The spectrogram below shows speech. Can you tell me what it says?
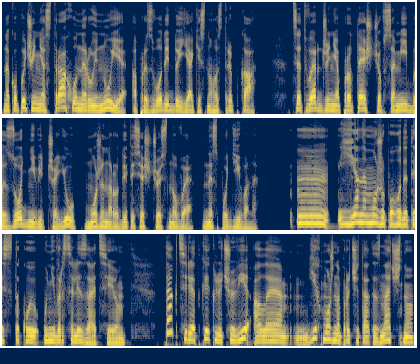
Накопичення страху не руйнує, а призводить до якісного стрибка. Це твердження про те, що в самій безодні відчаю може народитися щось нове, несподіване. М, я не можу погодитись з такою універсалізацією. Так, ці рядки ключові, але їх можна прочитати значно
